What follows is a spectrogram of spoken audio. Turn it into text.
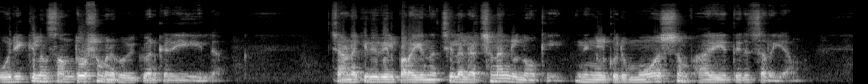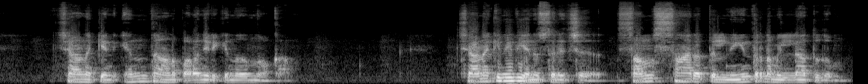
ഒരിക്കലും സന്തോഷം അനുഭവിക്കുവാൻ കഴിയുകയില്ല. ചാണക്യരീതിയിൽ പറയുന്ന ചില ലക്ഷണങ്ങൾ നോക്കി നിങ്ങൾക്കൊരു മോശം ഭാര്യയെ തിരിച്ചറിയാം. ചാണക്യൻ എന്താണ് പറഞ്ഞിരിക്കുന്നതെന്ന് നോക്കാം. ചാണക്യനീതി അനുസരിച്ച് സംസാരത്തിൽ നിയന്ത്രണമില്ലാത്തതും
